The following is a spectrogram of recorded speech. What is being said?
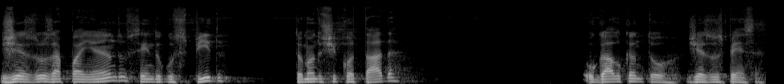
Jesus apanhando, sendo cuspido, tomando chicotada. O galo cantou. Jesus pensa:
